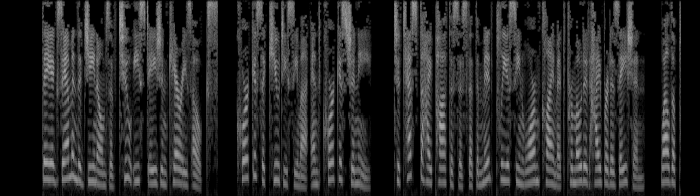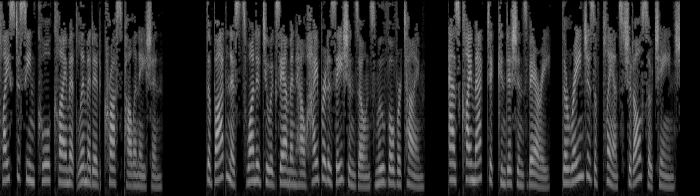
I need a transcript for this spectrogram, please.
They examined the genomes of two East Asian Cerris oaks, Quercus acutissima and Quercus chenii, to test the hypothesis that the mid-Pliocene warm climate promoted hybridization, while the Pleistocene cool climate limited cross-pollination. The botanists wanted to examine how hybridization zones move over time. As climatic conditions vary, the ranges of plants should also change.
